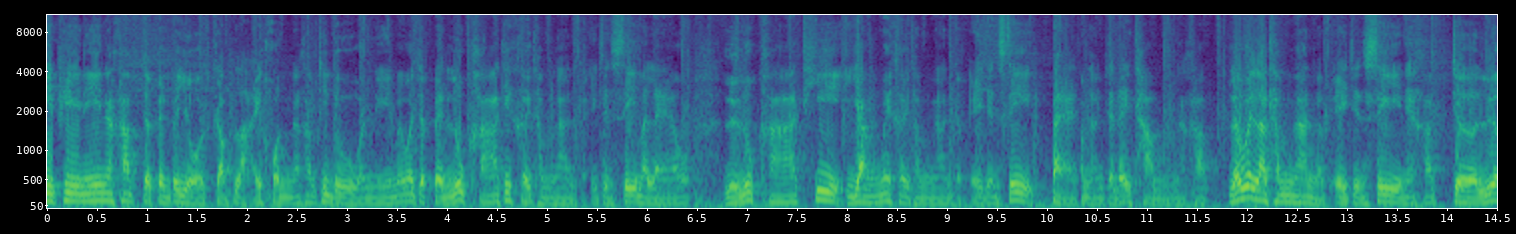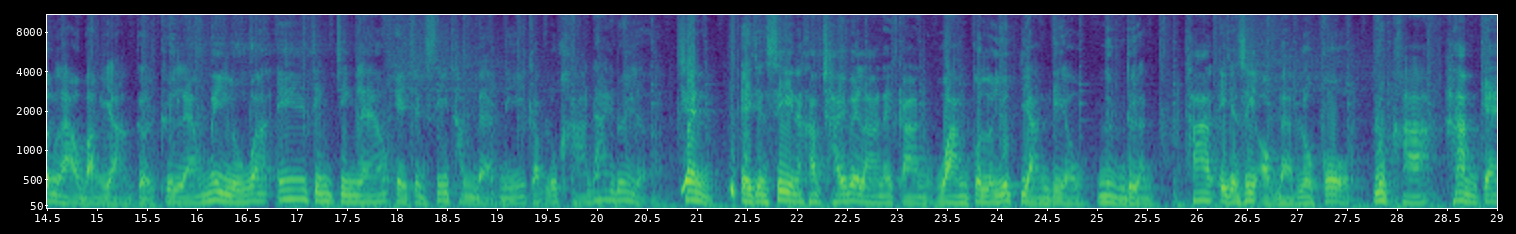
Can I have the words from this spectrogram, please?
EP นี้นะครับจะเป็นประโยชน์กับหลายคนนะครับที่ดูวันนี้ไม่ว่าจะเป็นลูกค้าที่เคยทำงานกับเอเจนซี่มาแล้ว หรือลูกค้าที่ยังไม่เคยทำงานกับเอเจนซี่แต่กำลังจะได้ทำนะครับแล้วเวลาทำงานกับเอเจนซี่เนี่ยครับเจอเรื่องราวบางอย่างเกิดขึ้นแล้ว ไม่รู้ว่าเอ๊จริง ๆ แล้วเอเจนซี่ทำแบบนี้กับลูกค้าได้ด้วยเหรอเช่นเอเจนซี่นะครับใช้เวลาในการวางกลยุทธ์อย่างเดียว 1 เดือน ถ้าเอเจนซี่ออกแบบโลโก้ลูกค้าห้ามแก้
